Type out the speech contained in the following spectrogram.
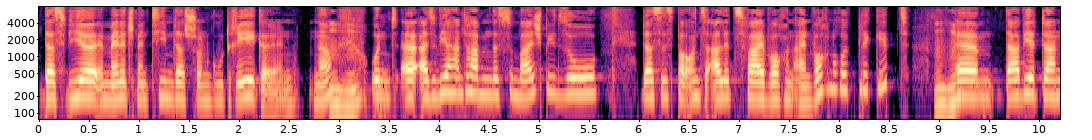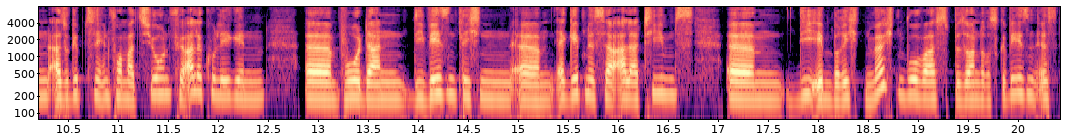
dass wir im Management-Team das schon gut regeln. Ne? Mhm. Und äh, also wir handhaben das zum Beispiel so, dass es bei uns alle zwei Wochen einen Wochenrückblick gibt. Mhm. Ähm, da wird dann, also gibt es eine Information für alle Kolleginnen, äh, wo dann die wesentlichen ähm, Ergebnisse aller Teams, ähm, die eben berichten möchten, wo was Besonderes gewesen ist,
